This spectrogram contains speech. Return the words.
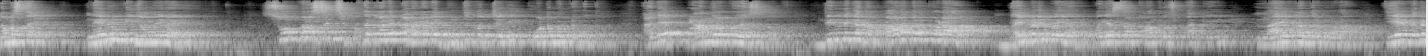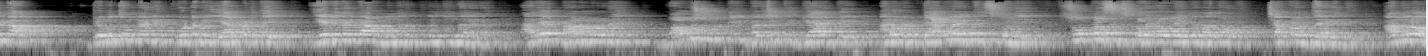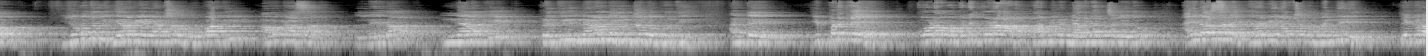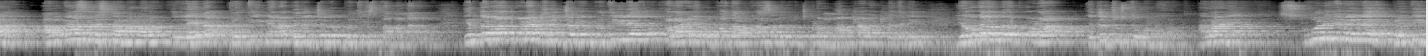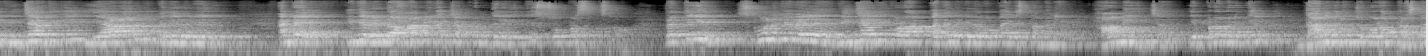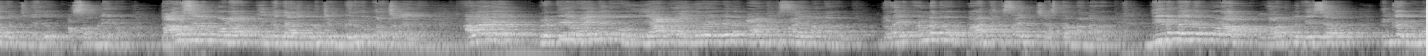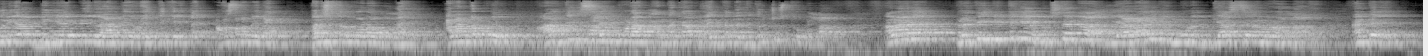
నమస్తే నేను మీ ఎంఏ నాయుడు. సూపర్ సిక్స్ పథకాలు అడగడే గుర్తుకొచ్చేది కూటమి ప్రభుత్వం. అదే ఆంధ్రప్రదేశ్లో. దీన్ని గత పాలకులు కూడా భయపడిపోయారు. వైఎస్ఆర్ కాంగ్రెస్ పార్టీ నాయకులందరూ కూడా. ఏ విధంగా ప్రభుత్వం కానీ కూటమి ఏర్పడితే ఏ విధంగా ముందుకు వెళ్తుందని అదే భావనలోనే బాబు షూరిటీ భవిష్యత్తు గ్యారంటీ అని ఒక ట్యాగ్ లైన్ తీసుకొని సూపర్ సిక్స్ పథకాలు అయితే మాత్రం చెప్పడం జరిగింది. అందులో యువతకు ఇరవై లక్షల ఉపాధి అవకాశాలు లేదా నెలకి ప్రతి నెల నిరుద్యోగ వృద్ధి. అంటే ఇప్పటికే కూడా ఒకటి కూడా హామీలు నెరవేర్చలేదు. అయినా సరే ఇరవై లక్షల మంది ఇక్కడ అవకాశాలు ఇస్తామన్నారు లేదా ప్రతి నెల నిరుద్యోగ వృత్తి ఇస్తామన్నారు. ఇంతవరకు కూడా నిరుద్యోగ వృత్తి లేదు. అలాగే ఉపాధి అవకాశాల గురించి కూడా మాట్లాడట్లేదని యువకులందరూ కూడా ఎదురు చూస్తూ ఉన్నారు. అలానే స్కూల్కి వెళ్ళే ప్రతి విద్యార్థికి ఏడాదికి పదిహేను వేలు. అంటే ఇది రెండో హామీగా చెప్పడం జరిగింది సూపర్ సిక్స్లో. ప్రతి స్కూల్కి వెళ్ళే విద్యార్థికి కూడా పదిహేను వేల రూపాయలు ఇస్తామని హామీ ఇచ్చారు. ఇప్పటివరకు దాని గురించి కూడా ప్రస్తావించలేదు అసెంబ్లీలో. పాలసీలు కూడా ఇంకా దాని గురించి మెరుగుపరచలేదు. అలాగే ప్రతి రైతుకు ఏటా ఇరవై వేలు ఆర్థిక సాయం అన్నారు. రైతన్నకు ఆర్థిక సాయం చేస్తామన్నారు. దీనిపైన కూడా ఇంకా యూరియా డిఏపి లాంటి రైతుకి అవసరమైన పరిస్థితులు కూడా ఉన్నాయి. అలాంటప్పుడు ఆర్థిక సాయం కూడా అందక రైతులు ఎదురు చూస్తూ ఉన్నారు. అలాగే ప్రతి ఇంటికి ఉచితంగా ఏడాదికి మూడు గ్యాస్ సిలిండర్లు అన్నారు. అంటే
